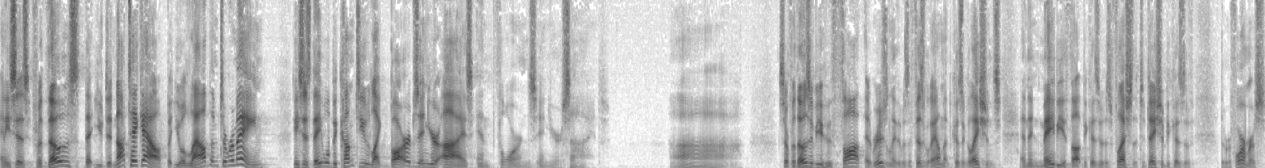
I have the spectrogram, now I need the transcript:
And he says, For those that you did not take out, but you allowed them to remain, he says, they will become to you like barbs in your eyes and thorns in your side. Ah. So, for those of you who thought originally there was a physical ailment because of Galatians, and then maybe you thought because it was flesh, the temptation because of the reformers,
